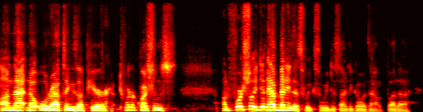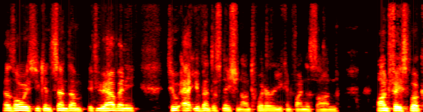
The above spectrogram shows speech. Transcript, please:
on that note, we'll wrap things up here. Twitter questions, unfortunately, didn't have many this week, so we decided to go without. But uh, as always, you can send them if you have any to at Juventus Nation on Twitter. You can find us on on Facebook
